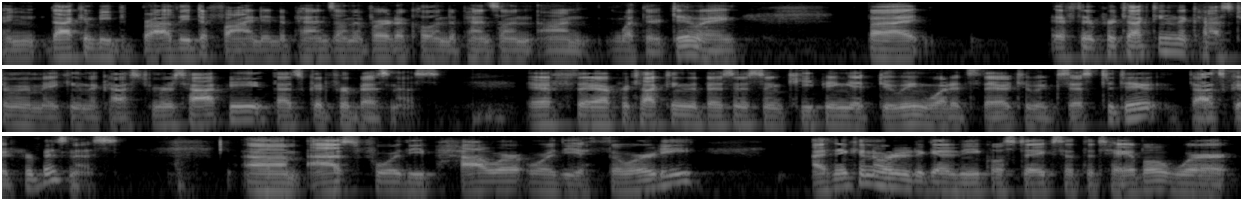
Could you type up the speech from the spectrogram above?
And that can be broadly defined and depends on the vertical and depends on, on what they're doing. But if they're protecting the customer and making the customers happy, that's good for business. If they are protecting the business and keeping it doing what it's there to exist to do, that's good for business. Um, as for the power or the authority, I think in order to get an equal stakes at the table where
